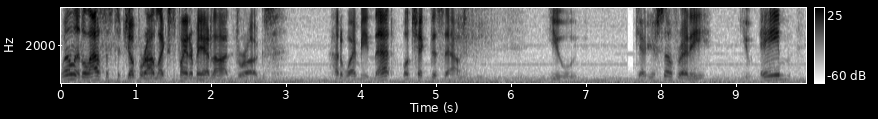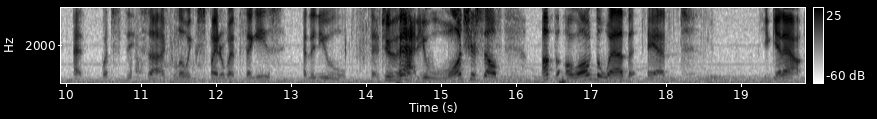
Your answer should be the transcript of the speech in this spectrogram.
well, it allows us to jump around like Spider-Man on drugs. How do I mean that? Well, check this out. You get yourself ready, you aim at what's these uh, glowing spiderweb thingies, and then you do that. You launch yourself up along the web and you get out.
